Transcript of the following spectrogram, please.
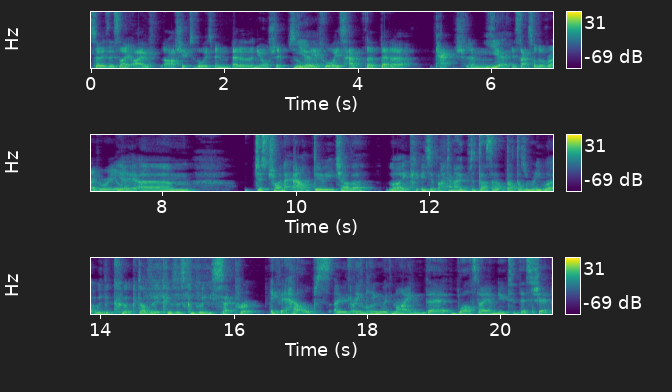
So is this like I've our ships have always been better than your ships, or Yeah. we've always had the better catch, and Yeah. it's that sort of rivalry? Or? Yeah, um, just trying to outdo each other. Like it's, a, I don't know. That, does, that doesn't really work with the cook, does it? Because it's completely separate. If it helps, I was Go for thinking it. with mine that whilst I am new to this ship,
